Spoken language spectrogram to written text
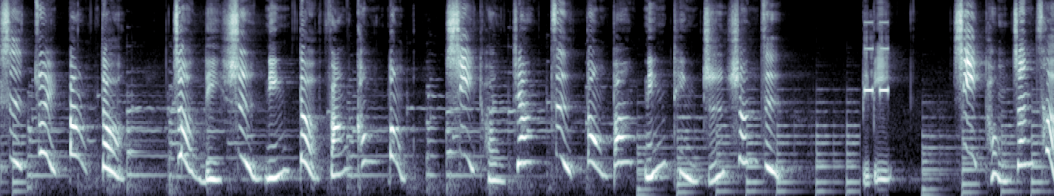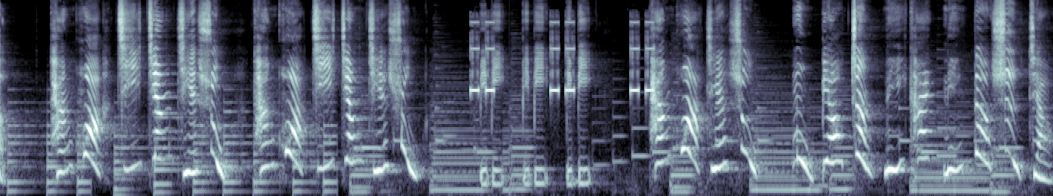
是最棒的。这里是您统侦测，谈话即将结束，谈话即将结束。哔哔哔哔哔哔，谈话结束，目标正离开您的视角，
